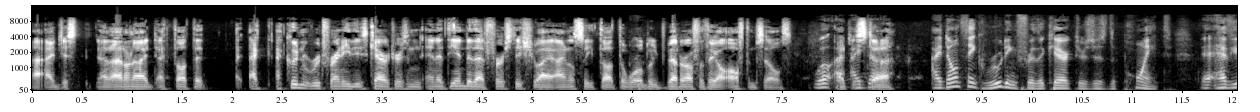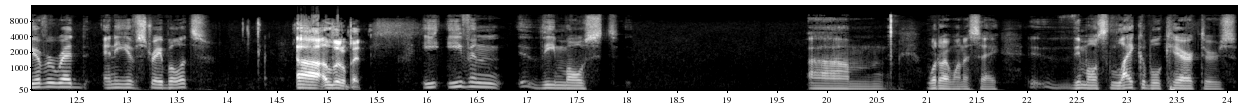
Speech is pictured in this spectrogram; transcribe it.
I I just I don't know. I, I thought that. I, I couldn't root for any of these characters, and, and at the end of that first issue, I honestly thought the world would be better off if they all off themselves. Well, I just don't, uh, I don't think rooting for the characters is the point. Uh, Have you ever read any of Stray Bullets? uh, a little bit. e- even the most um what do I want to say the most likable characters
